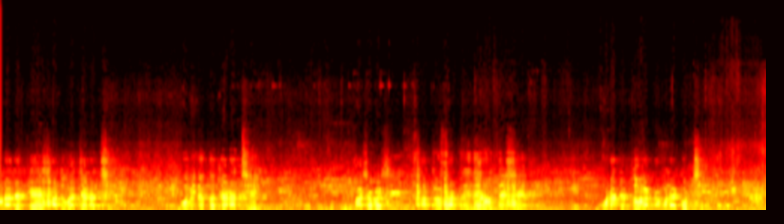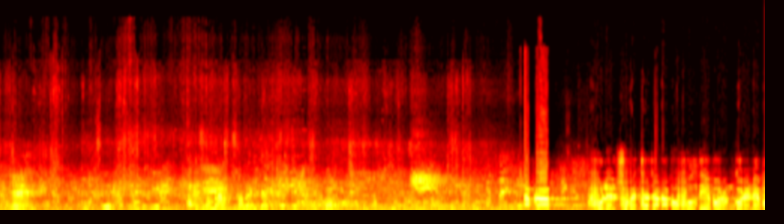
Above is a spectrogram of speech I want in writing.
ওনাদেরকে সাধুবাদ জানাচ্ছি। অভিনন্দন জানাচ্ছি। পাশাপাশি ছাত্রছাত্রীদের উদ্দেশ্যে ওনাদের দোয়া কামনা করছি। এই আমরা ফুলের শুভেচ্ছা জানাব, ফুল দিয়ে বরণ করে নেব।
